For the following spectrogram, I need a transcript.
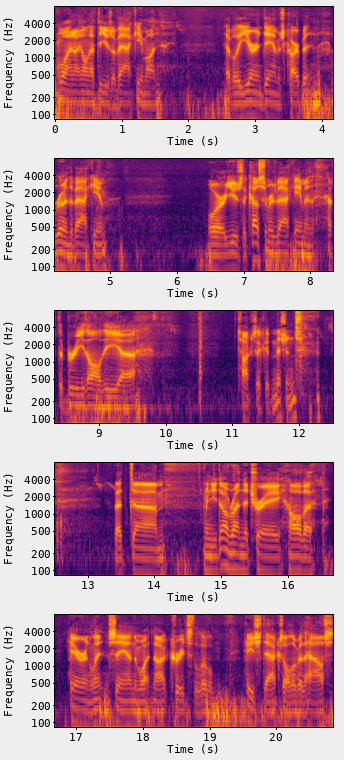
one, I don't have to use a vacuum on heavily urine damaged carpet and ruin the vacuum, or use the customer's vacuum and have to breathe all the uh, toxic emissions. but um, when you don't run the tray, all the hair and lint and sand and whatnot creates the little haystacks all over the house,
